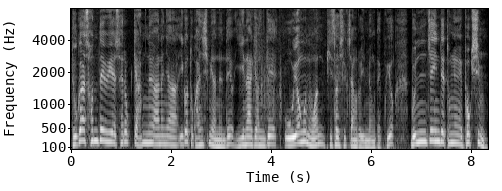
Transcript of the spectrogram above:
누가 선대위에 새롭게 합류하느냐 이것도 관심이었는데요. 이낙연계 오영훈 원 비서실장으로 임명됐고요. 문재인 대통령의 복심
